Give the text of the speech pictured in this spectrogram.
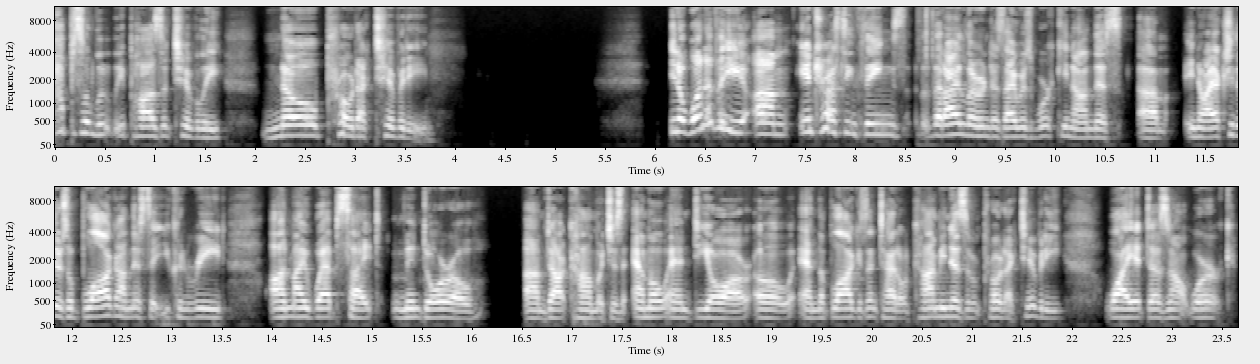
absolutely positively no productivity. You know, one of the um, interesting things that I learned as I was working on this, um, you know, actually there's a blog on this that you can read on my website, Mondoro um, dot com, which is M O N D O R O, and the blog is entitled "Communism and Productivity: Why It Does Not Work."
